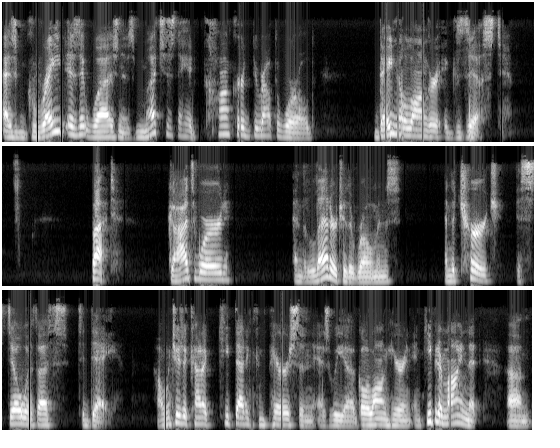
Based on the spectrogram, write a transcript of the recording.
As great as it was, and as much as they had conquered throughout the world, they no longer exist. But God's word and the letter to the Romans and the church is still with us today. I want you to kind of keep that in comparison as we uh, go along here and, and, keep it in mind that um,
